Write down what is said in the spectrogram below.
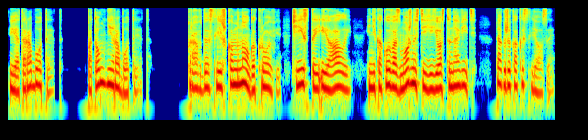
и это работает. Потом не работает. Правда, слишком много крови, чистой и алой, и никакой возможности ее остановить, так же, как и слезы.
